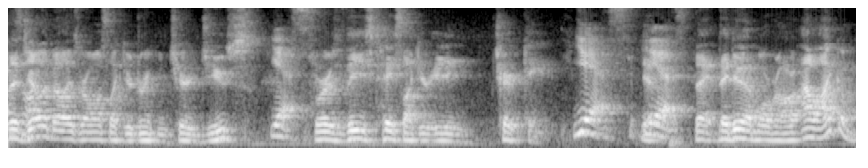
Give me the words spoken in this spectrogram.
The Jelly Bellies are almost like you're drinking cherry juice, Yes. whereas these taste like you're eating cherry candy. Yes. Yeah. Yes. They, they do have more of an I like them.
